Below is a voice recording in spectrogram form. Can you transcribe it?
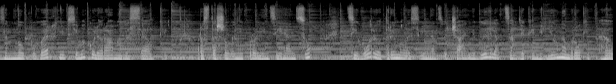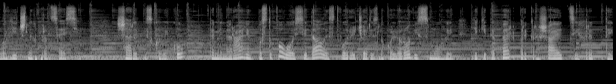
земну поверхню всіма кольорами веселки. Розташовані в провінції Генцу, ці гори отримали свій надзвичайний вигляд завдяки мільйонам років геологічних процесів. Шари пісковіку та мінералів поступово осідали, створюючи різнокольорові смуги, які тепер прикрашають ці хребти.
